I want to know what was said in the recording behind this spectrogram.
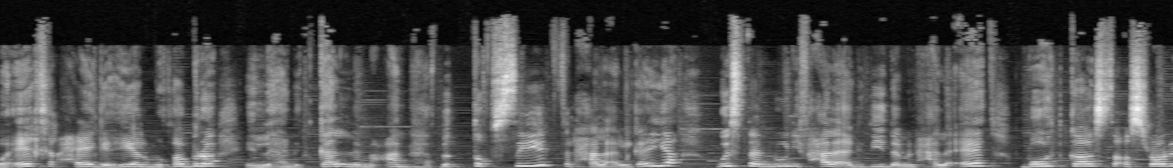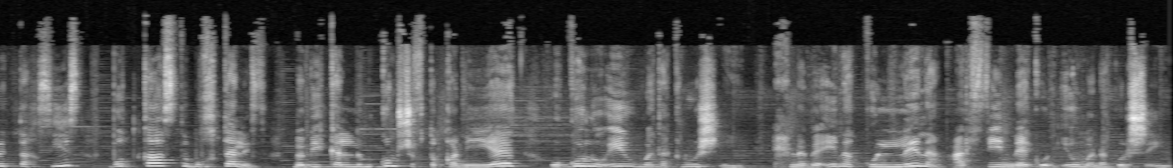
وآخر حاجة هي المثابرة اللي هنتكلم عنها بالتفصيل في الحلقة الجاية. واستنوني في حلقة جديدة من حلقات بودكاست أسرار التخسيس بودكاست مختلف ما بيكلمكمش في تقنيات وكلوا إيه وما تاكلوش إيه. إحنا بقينا كلنا عارفين ناكل إيه وما ناكلش إيه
